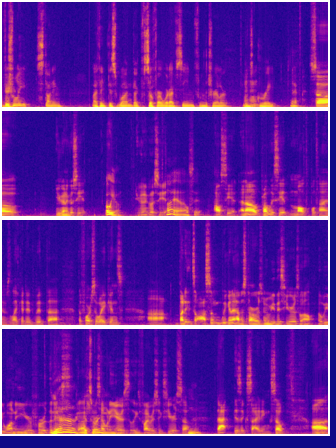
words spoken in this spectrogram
visually stunning. I think this one, like so far, what I've seen from the trailer, looks Mhm. great. yeah. So you're gonna go see it. Oh yeah. You're gonna go see it. Oh yeah, I'll see it. I'll see it, and I'll probably see it multiple times, like I did with uh, the Force Awakens. Uh, but it's awesome. We're gonna have a Star Wars movie this year as well. There'll be one a year for the next gosh that's knows how many years, at least five or six years. So Yeah. that is exciting. So. Uh,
